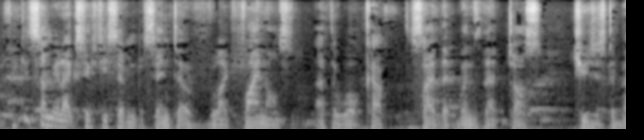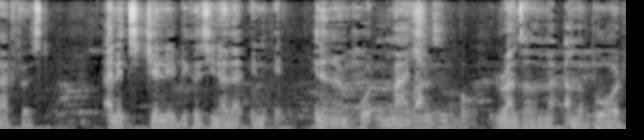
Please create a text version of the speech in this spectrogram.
I think it's something like sixty-seven percent of like finals at the World Cup, the side that wins that toss chooses to bat first, and it's generally because you know that in in, in an important match, Runs on the board. runs on the on the board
